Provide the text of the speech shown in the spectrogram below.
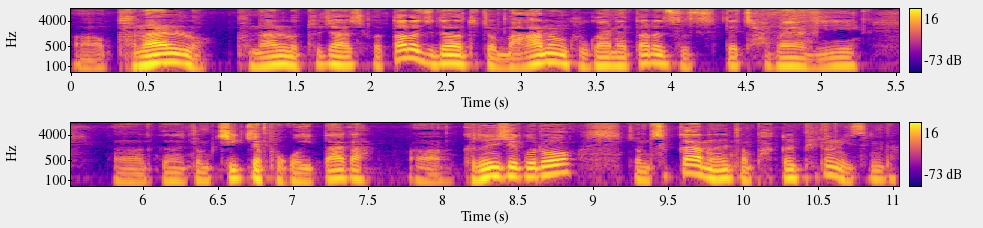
어, 분할로 분할로 투자하시고 떨어지더라도 좀 많은 구간에 떨어졌을 때 잡아야지 어, 좀 지켜보고 있다가 어, 그런 식으로 좀 습관을 좀 바꿀 필요는 있습니다.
